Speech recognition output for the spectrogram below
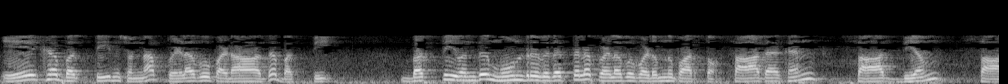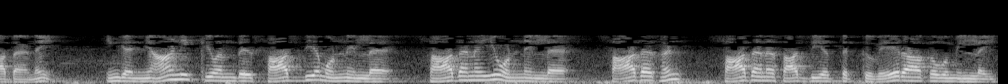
ஏக பக்தின்னு சொன்னா பிளவுபடாத பக்தி. பக்தி வந்து மூன்று விதத்துல பிளவுபடும்னு பார்த்தோம். சாதகன் சாத்தியம் சாதனை. இங்க ஞானிக்கு வந்து சாத்தியம் ஒன்னு இல்ல சாதனையும் ஒன்னு இல்ல சாதகன் சாதன சாத்தியத்துக்கு வேறாகவும் இல்லை.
